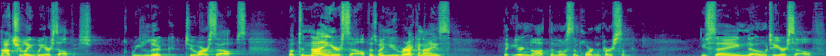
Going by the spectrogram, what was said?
Naturally, we are selfish. We look to ourselves. But denying yourself is when you recognize that you're not the most important person. You say no to yourself,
